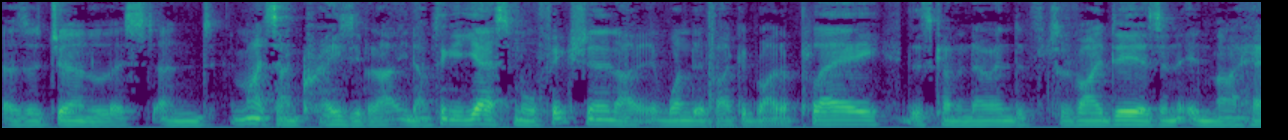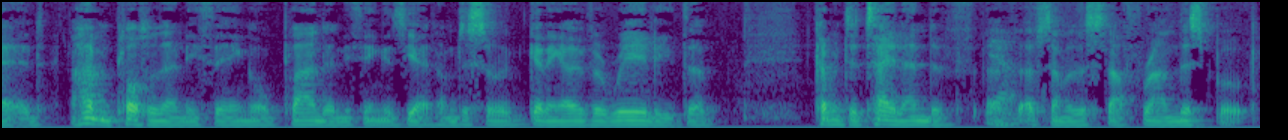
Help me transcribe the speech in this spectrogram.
as a journalist. And it might sound crazy, but I, you know, I'm thinking yes, more fiction. I wonder if I could write a play. There's kind of no end of sort of ideas in, in my head. I haven't plotted anything or planned anything as yet. I'm just sort of getting over really the coming to tail end of, of, of some of the stuff around this book.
